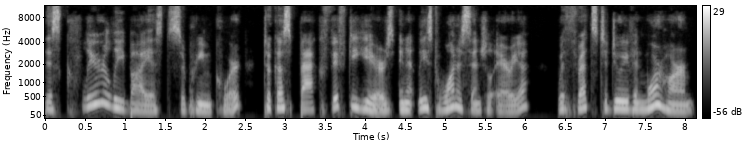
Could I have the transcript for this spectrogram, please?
this clearly biased Supreme Court took us back 50 years in at least one essential area with threats to do even more harm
